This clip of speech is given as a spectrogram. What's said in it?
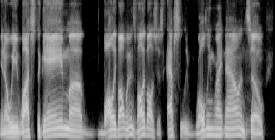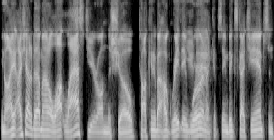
you know we watched the game. Uh, volleyball, women's volleyball is just absolutely rolling right now, and so you know I, I shouted them out a lot last year on the show, talking about how great they You were, and I kept saying Big Sky champs, and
